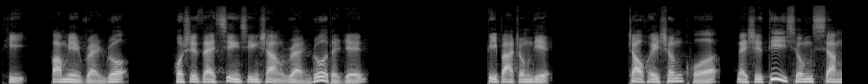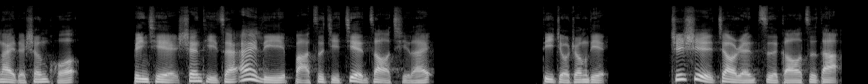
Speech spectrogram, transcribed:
体方面软弱，或是在信心上软弱的人。第八重点，教会生活乃是弟兄相爱的生活。并且身体在爱里把自己建造起来。第九重点，知识叫人自高自大，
